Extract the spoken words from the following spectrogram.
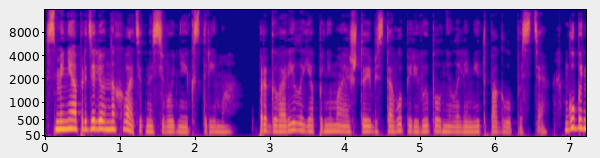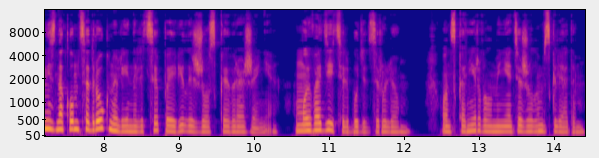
С меня определенно хватит на сегодня экстрима. Проговорила я, понимая, что и без того перевыполнила лимит по глупости. Губы незнакомца дрогнули, и на лице появилось жесткое выражение. Мой водитель будет за рулем. Он сканировал меня тяжелым взглядом.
